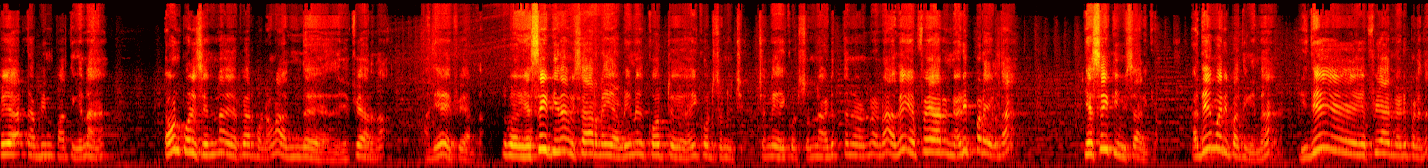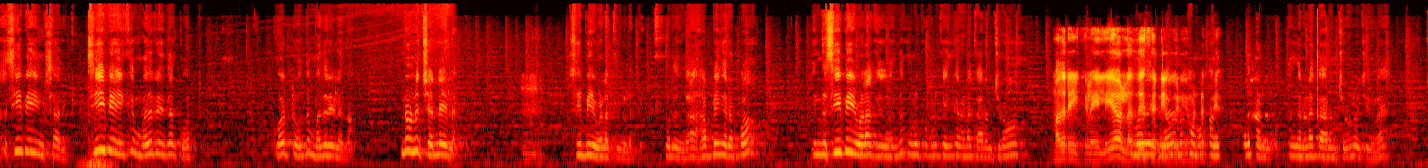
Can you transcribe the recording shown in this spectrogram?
FIR அப்படின்னு பார்த்தீங்கன்னா town police என்ன எஃப்ஐஆர் பண்ணாங்களோ அந்த எஃப்ஐஆர் தான். அதே எஃப்ஐஆர் தான். இப்போ எஸ்ஐடி தான் விசாரணை அப்படின்னு கோர்ட்டு ஹைகோர்ட் சொன்னுச்சு. சென்னை ஹைகோர்ட் சொன்ன அடுத்த என்னன்னா அதே எஃப்ஐஆரின் அடிப்படையில் தான் எஸ்ஐடி விசாரிக்கும். அதே மாதிரி பார்த்தீங்கன்னா இதே எஃப்ஐஆரின் அடிப்படையில் தான் சிபிஐ விசாரிக்கும். சிபிஐக்கு மதுரை தான் கோர்ட். கோர்ட் வந்து மதுரையில் தான். இன்னொன்று சென்னையில். சிபிஐ வழக்குகளுக்கு. புரியுதுங்களா? அப்படிங்கிறப்போ இந்த சிபிஐ வழக்கு வந்து முழுக்க முழுக்க எங்கே நடக்க ஆரம்பிச்சிடும் மதுரை கிளையிலயோ அல்லது அங்கே நடக்க ஆரம்பிச்சிடும்னு வச்சுங்களேன்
